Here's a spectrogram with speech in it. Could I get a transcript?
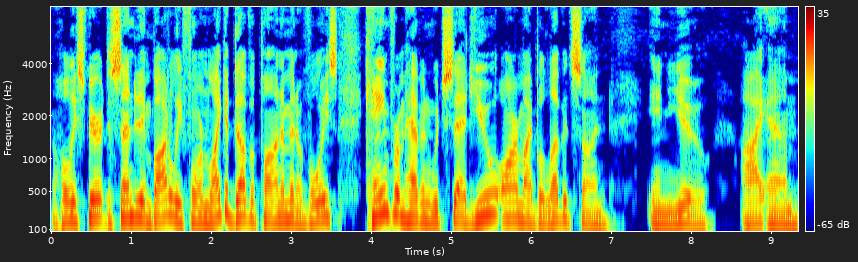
The Holy Spirit descended in bodily form like a dove upon him, and a voice came from heaven which said, You are my beloved Son. In you I am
